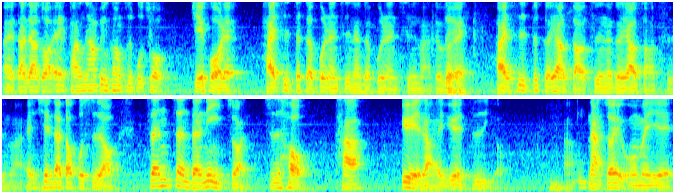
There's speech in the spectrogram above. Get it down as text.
哎，大家说，哎，糖尿病控制不错，结果嘞，还是这个不能吃，那个不能吃嘛，对不对？还是这个要少吃，那个要少吃嘛。哎，现在都不是哦，真正的逆转之后，它越来越自由啊。那所以我们也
